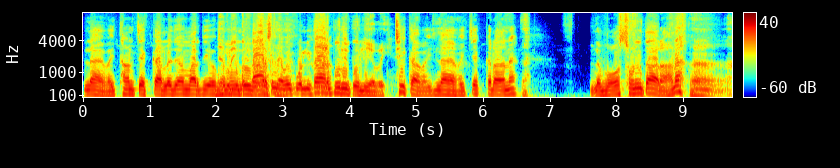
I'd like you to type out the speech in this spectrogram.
ਲੈ ਬਾਈ ਥਣ ਚੈੱਕ ਕਰ ਲੈ ਜਿਵੇਂ ਮਰਜ਼ੀ ਜਮਾਂ ਹੀ ਕੋਈ ਤਾਰ ਕਿਵੇਂ ਬਾਈ ਪੋਲੀ ਤਾਰ ਪੂਰੀ ਪੋਲੀ ਆ ਬਾਈ। ਠੀਕ ਆ ਬਾਈ ਲੈ ਬਾਈ ਚੈੱਕ ਕਰਾਣਾ ਲੈ ਬਹੁਤ ਸੋਹਣੀ ਧਾਰ ਆ ਹਨਾ? ਹਾਂ।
